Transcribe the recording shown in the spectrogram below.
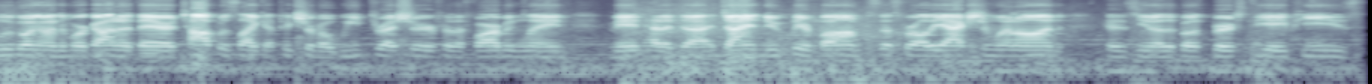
Blue going on to Morgana there. Top was like a picture of a wheat thresher for the farming lane. Mid had a giant nuclear bomb because that's where all the action went on, because, you know, they're both burst APs.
